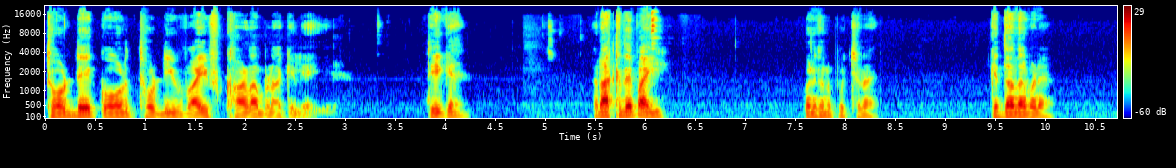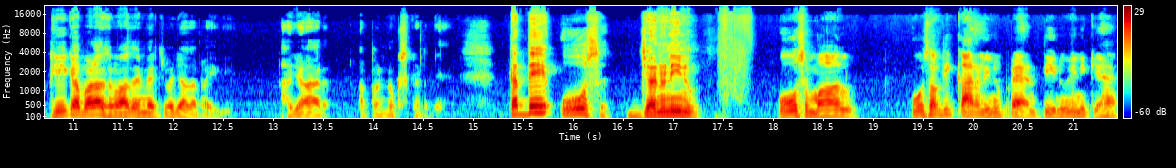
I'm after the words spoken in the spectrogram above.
ਤੁਹਾਡੇ ਕੋਲ ਤੁਹਾਡੀ ਵਾਈਫ ਖਾਣਾ ਬਣਾ ਕੇ ਲਿਆਈ ਹੈ। ਠੀਕ ਹੈ? ਰੱਖ ਦੇ ਭਾਈ। ਉਹਨੇ ਤੁਹਾਨੂੰ ਪੁੱਛਣਾ ਹੈ ਕਿੱਦਾਂ ਦਾ ਬਣਿਆ? ਠੀਕ ਆ ਬੜਾ ਸਵਾਦ ਹੈ ਮਿਰਚ ਵਾ ਜ਼ਿਆਦਾ ਪਾਈਗੀ ਹਜ਼ਾਰ ਆਪਾਂ ਨੁਕਸ ਕੱਢਦੇ ਹਾਂ। ਕਦੇ ਉਸ ਜਨਨੀ ਨੂੰ ਉਸ ਮਾਂ ਨੂੰ ਉਸ ਆਪਦੀ ਘਰ ਵਾਲੀ ਨੂੰ ਭੈਣ ਧੀ ਨੂੰ ਹੀ ਨਹੀਂ ਕਿਹਾ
